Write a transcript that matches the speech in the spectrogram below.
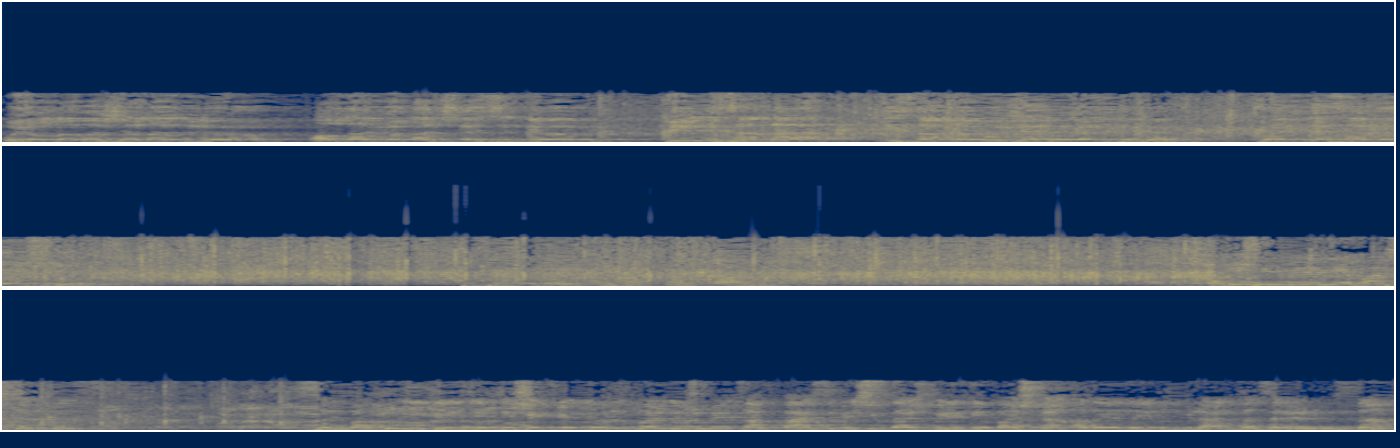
bu yolda başarılar diliyorum. Allah yolunu açık etsin diyorum. 1 Nisan'da İstanbul'a bu cepheyi gideceğiz. Sevgiyle saygılarımı sunuyorum. Teşekkür ederim Sayın Başkan. Sağ olun. Belediye Başkanımız Sayın Battal İlgili'ye teşekkür ediyoruz. Bu arada Cumhuriyet Halk Partisi Beşiktaş Belediye Başkan aday adayımız Bülent Tatar aramızda.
